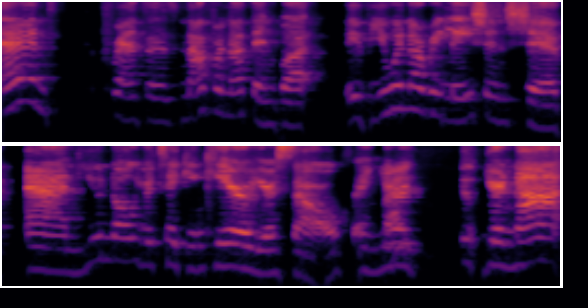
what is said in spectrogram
And Francis, not for nothing, but if you in a relationship and you know you're taking care of yourself and you're Right. you're not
